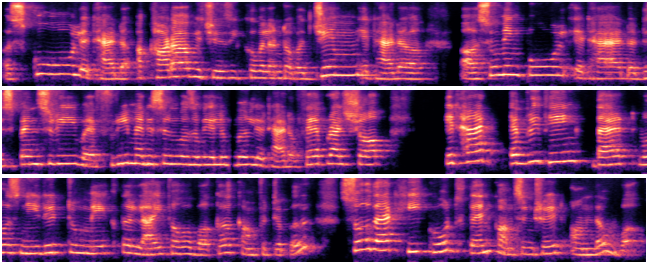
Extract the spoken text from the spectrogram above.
a school, it had a akhada, which is equivalent of a gym, it had a, a swimming pool, it had a dispensary where free medicine was available, it had a fair price shop, it had everything that was needed to make the life of a worker comfortable so that he could then concentrate on the work.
